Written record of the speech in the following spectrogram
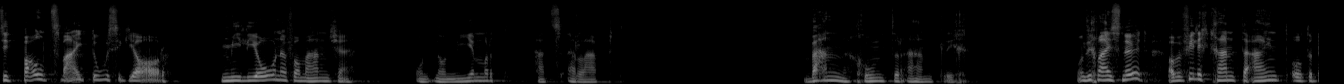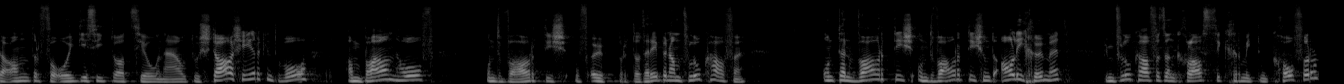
Seit bald 2000 Jahren. Millionen von Menschen. Und noch niemand hat es erlebt. Wann kommt er endlich? Und ich weiß nicht, aber vielleicht kennt der eine oder der andere von euch die Situation auch. Du stehst irgendwo am Bahnhof und wartest auf jemanden oder eben am Flughafen. Und dann wartest und wartest und alle kommen. Beim Flughafen so ein Klassiker mit dem Koffer.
